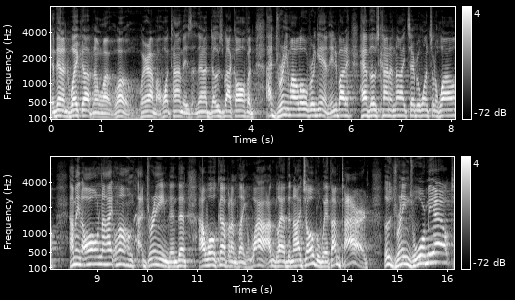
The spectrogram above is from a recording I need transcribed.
and then I'd wake up and I'm like, whoa, where am I? What time is it? And then I'd doze back off and I'd dream all over again. Anybody have those kind of nights every once in a while? I mean, all night long I dreamed, and then I woke up and I'm thinking, wow, I'm glad the night's over with. I'm tired. Those dreams wore me out.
